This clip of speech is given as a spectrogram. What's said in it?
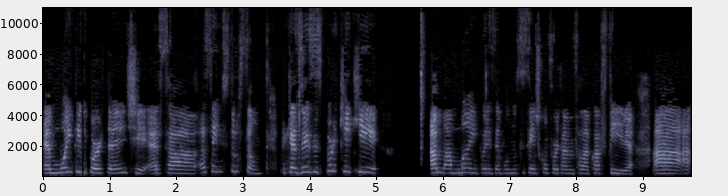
é muito importante essa, essa instrução. Porque às vezes, por que, que a, mãe, por exemplo, não se sente confortável em falar com a filha? A, a,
